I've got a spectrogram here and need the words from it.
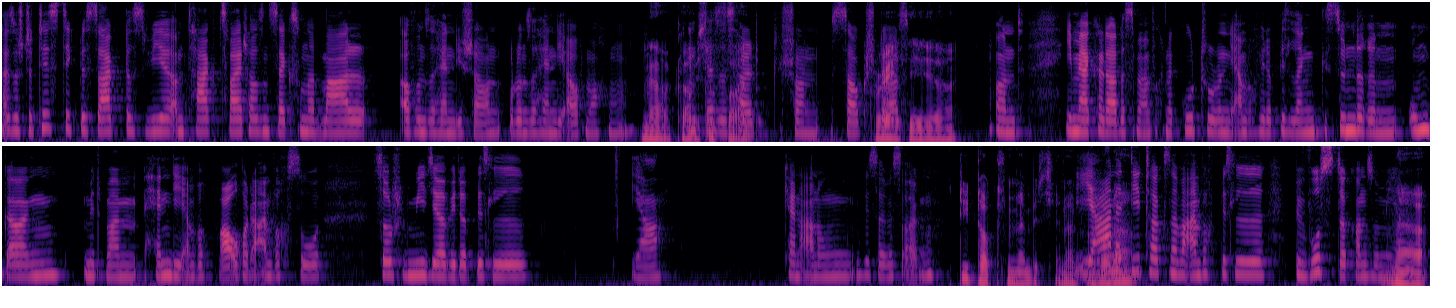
also Statistik besagt, dass wir am Tag 2600 Mal auf unser Handy schauen oder unser Handy aufmachen. Ja, glaube ich Und das sofort. ist halt schon saugstört. Crazy, ja. Und ich merke halt auch, dass es mir einfach nicht gut tut und ich einfach wieder ein bisschen einen gesünderen Umgang mit meinem Handy einfach brauche oder einfach so Social Media wieder ein bisschen, ja, keine Ahnung, wie soll ich sagen. Detoxen ein bisschen einfach, Ja, oder? nicht Detoxen, aber einfach ein bisschen bewusster konsumieren. Ja,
